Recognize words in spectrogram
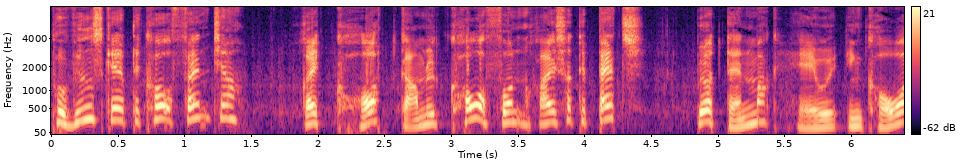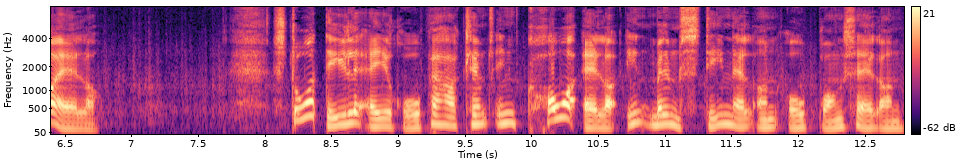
På videnskab.dk fandt jeg rekordgammel koverfund rejser debat. Bør Danmark have en koveralder? Store dele af Europa har klemt en koveralder ind mellem stenalderen og bronzealderen,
